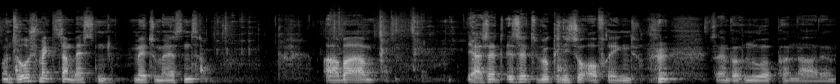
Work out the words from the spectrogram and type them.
Und so schmeckt es am besten, mir zumindest. Aber ja, es ist jetzt wirklich nicht so aufregend. es ist einfach nur Panade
